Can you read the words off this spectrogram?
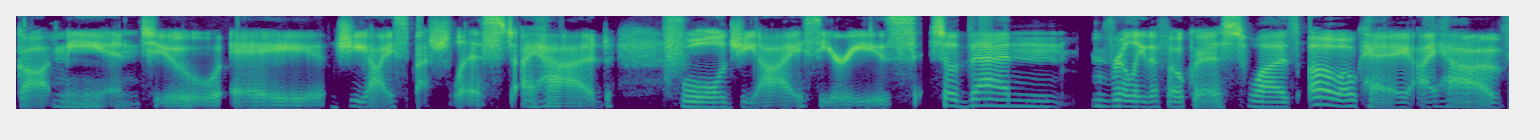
got me into a GI specialist. I had full GI series. So then really the focus was, oh, okay, I have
